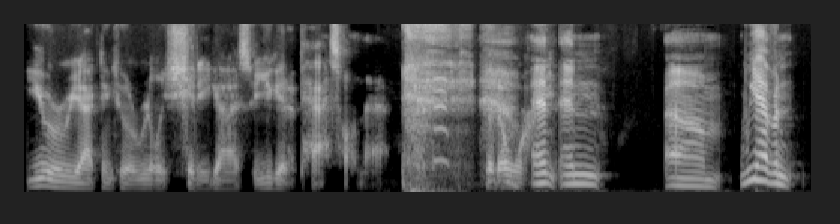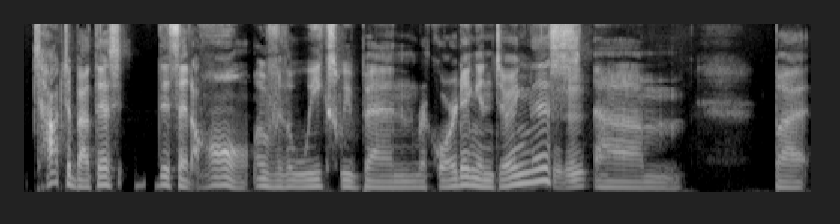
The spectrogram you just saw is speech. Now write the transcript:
you were reacting to a really shitty guy, so you get a pass on that. but don't worry. And and um, we haven't talked about this this at all over the weeks we've been recording and doing this. Mm-hmm. Um, but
